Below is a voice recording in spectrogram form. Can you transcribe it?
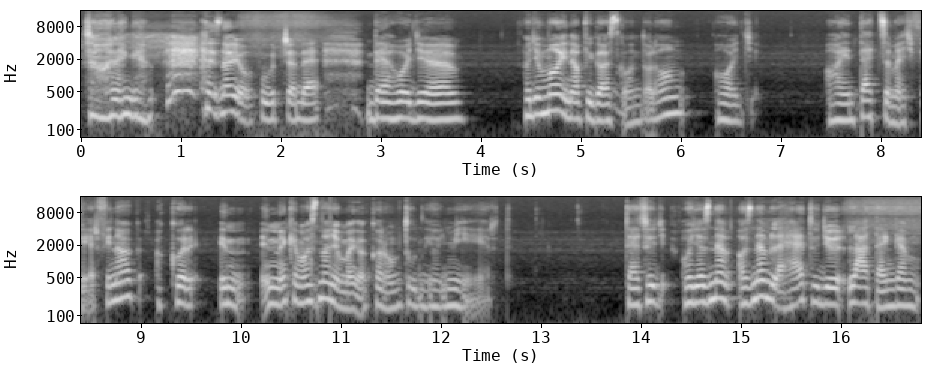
Szóval engem, ez nagyon furcsa, de, de hogy, hogy a mai napig azt gondolom, hogy ha én tetszem egy férfinak, akkor én, én nekem azt nagyon meg akarom tudni, hogy miért. Tehát, hogy, hogy az, nem, az nem lehet, hogy ő lát engem,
